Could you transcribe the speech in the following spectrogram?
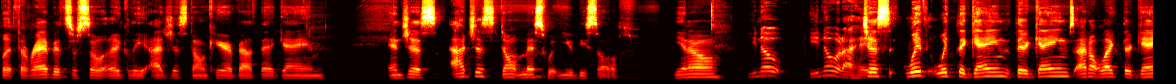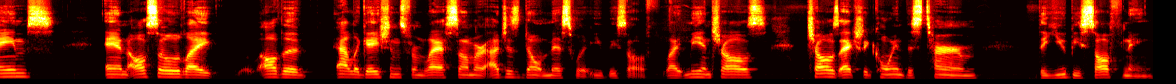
but the rabbits are so ugly. I just don't care about that game, and just I just don't mess with Ubisoft. You know. You know. You know what I hate. Just with with the game, their games. I don't like their games, and also like all the allegations from last summer. I just don't mess with Ubisoft. Like me and Charles. Charles actually coined this term, the Ubisoftening,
